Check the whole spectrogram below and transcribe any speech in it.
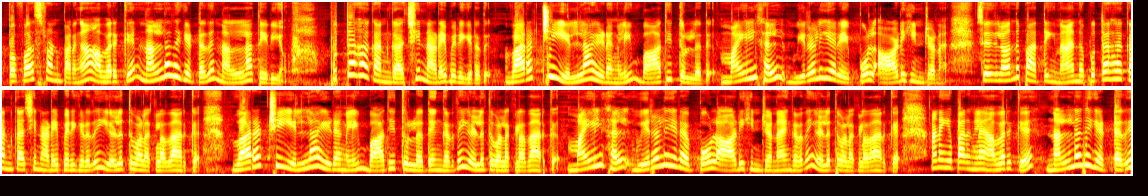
இப்போ ஃபர்ஸ்ட் ஒன் பாருங்கள் அவருக்கு நல்லது கெட்டது நல்லா தெரியும். புத்தக கண்காட்சி நடைபெறுகிறது. வறட்சி எல்லா இடங்களையும் பாதித்துள்ளது. மயில்கள் விரலியரை போல் ஆடுகின்றன. ஸோ இதில் வந்து பார்த்திங்கன்னா இந்த புத்தக கண்காட்சி நடைபெறுகிறது எழுத்து வழக்கில் தான் இருக்குது வறட்சி எல்லா இடங்களையும் பாதித்துள்ளதுங்கிறது எழுத்து வழக்கில் தான் இருக்குது மயில்கள் விரலியரை போல் ஆடுகின்றனங்கிறது எழுத்து வழக்கில் தான் இருக்குது ஆனால் இங்கே பாருங்களேன் அவருக்கு நல்லது கெட்டது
